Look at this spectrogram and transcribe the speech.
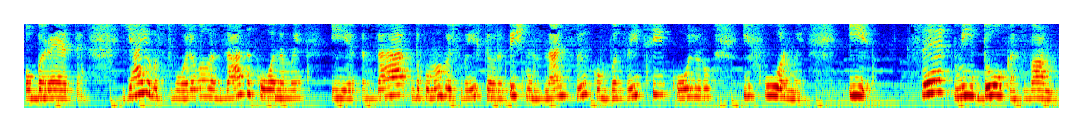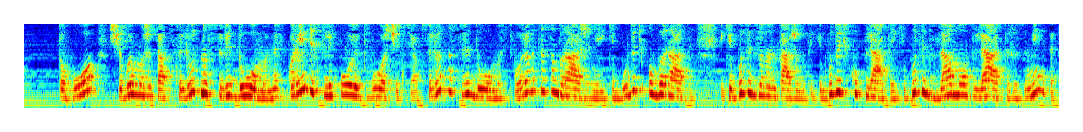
оберете. Я його створювала за законами. І за допомогою своїх теоретичних знань з композиції, кольору і форми. І це мій доказ вам того, що ви можете абсолютно свідомо, не в пориві сліпої творчості, абсолютно свідомо створювати зображення, які будуть обирати, які будуть завантажувати, які будуть купляти, які будуть замовляти, розумієте?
